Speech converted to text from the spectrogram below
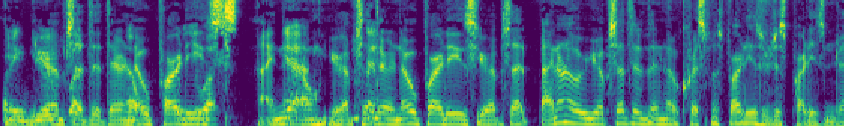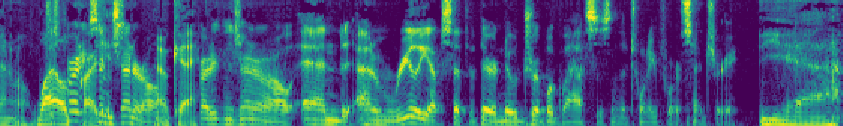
you're upset that there are no parties. I know yeah. you're upset and, there are no parties. You're upset. I don't know. Are You're upset that there are no Christmas parties or just parties in general. Wild parties, parties in general. Okay, parties in general. And I'm really upset that there are no dribble glasses in the 24th century. Yeah.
